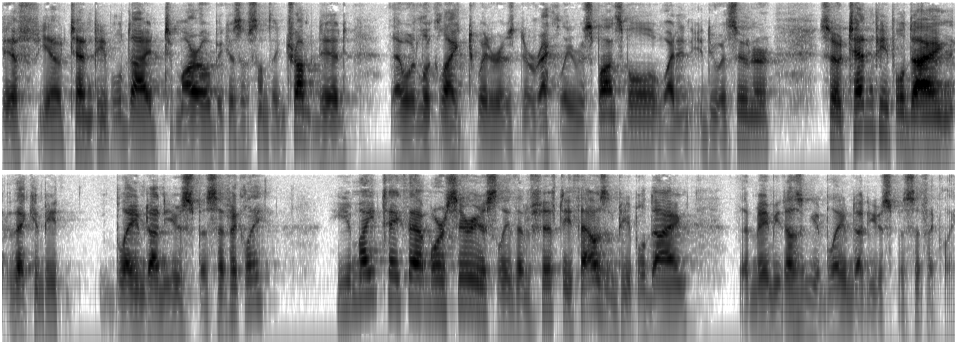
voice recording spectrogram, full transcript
if you know, 10 people died tomorrow because of something Trump did, that would look like Twitter is directly responsible. Why didn't you do it sooner? So, 10 people dying that can be blamed on you specifically, you might take that more seriously than 50,000 people dying that maybe doesn't get blamed on you specifically.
